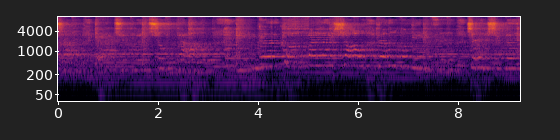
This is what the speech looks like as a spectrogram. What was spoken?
找厌倦了重瑶一颗空白的心等候一次真心被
